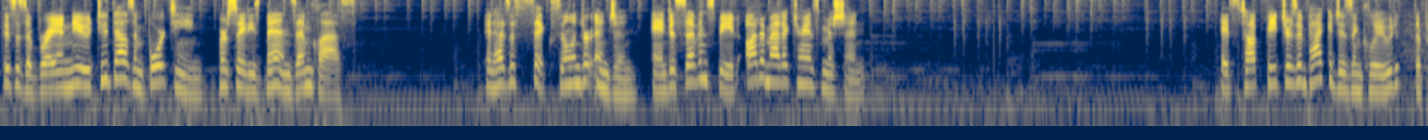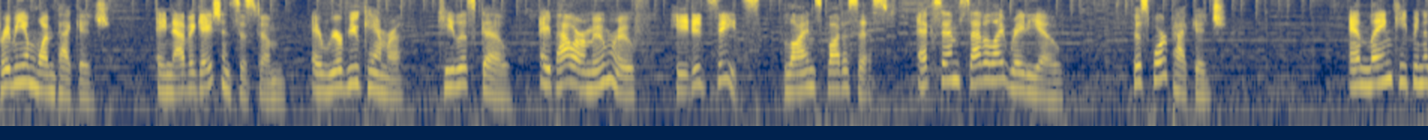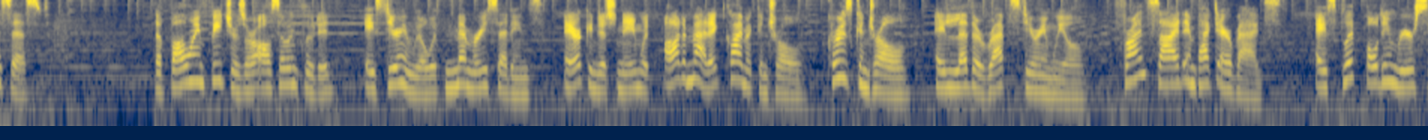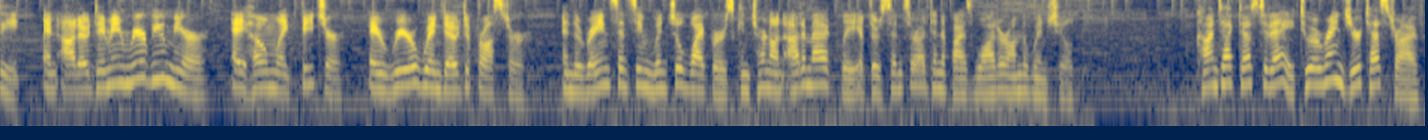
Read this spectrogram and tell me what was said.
This is a brand new 2014 Mercedes-Benz M-Class. It has a six-cylinder engine and a seven-speed automatic transmission. Its top features and packages include the Premium One package, a navigation system, a rear-view camera, keyless go, a power moonroof, heated seats, blind spot assist, XM satellite radio, the Sport package, and lane keeping assist. The following features are also included. A steering wheel with memory settings, air conditioning with automatic climate control, cruise control, a leather wrapped steering wheel, front side impact airbags, a split folding rear seat, an auto dimming rear view mirror, a HomeLink feature, a rear window defroster, and the rain sensing windshield wipers can turn on automatically if their sensor identifies water on the windshield. Contact us today to arrange your test drive.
